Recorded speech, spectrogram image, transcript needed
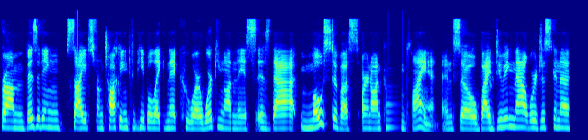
from visiting sites, from talking to people like Nick who are working on this, is that most of us are non compliant. And so by doing that, we're just going to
